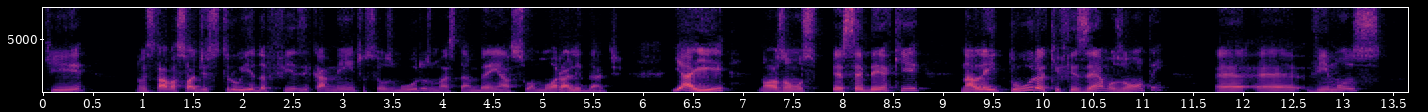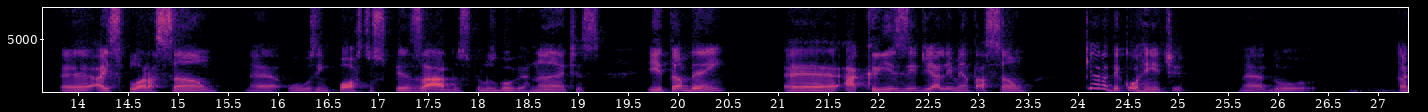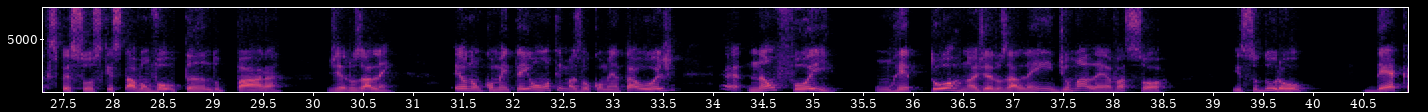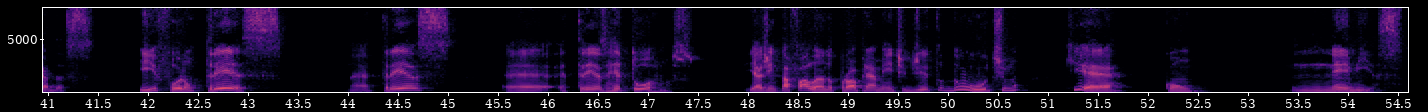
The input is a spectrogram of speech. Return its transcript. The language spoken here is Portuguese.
que não estava só destruída fisicamente os seus muros, mas também a sua moralidade. E aí nós vamos perceber que na leitura que fizemos ontem, é, é, vimos é, a exploração, né, os impostos pesados pelos governantes e também é, a crise de alimentação que era decorrente né, do, das pessoas que estavam voltando para Jerusalém. Eu não comentei ontem, mas vou comentar hoje. É, não foi um retorno a Jerusalém de uma leva só. Isso durou décadas. E foram três, né? Três, é, é três retornos. E a gente está falando propriamente dito do último, que é com Neemias.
